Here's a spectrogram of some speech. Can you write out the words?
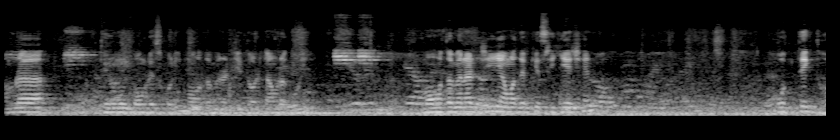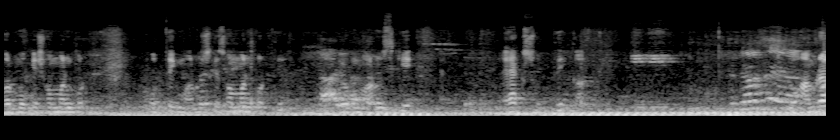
আমরা তৃণমূল কংগ্রেস করি, মমতা ব্যানার্জি দলটা আমরা করি। মমতা ব্যানার্জি আমাদেরকে শিখিয়েছেন প্রত্যেক ধর্মকে সম্মান করতে প্রত্যেক মানুষকে সম্মান করতে এবং মানুষকে এক সূত্রে গাঁথতে। তো আমরা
